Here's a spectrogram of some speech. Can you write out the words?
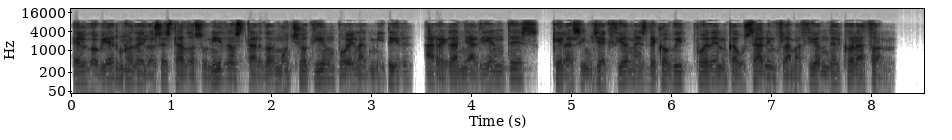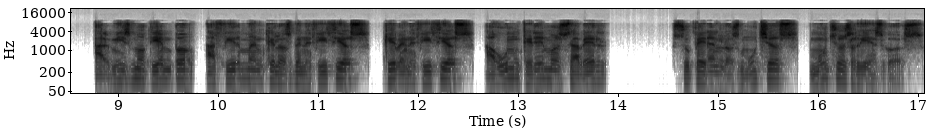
El gobierno de los Estados Unidos tardó mucho tiempo en admitir, a regañadientes, que las inyecciones de COVID pueden causar inflamación del corazón. Al mismo tiempo, afirman que los beneficios, ¿qué beneficios? Aún queremos saber. Superan los muchos, muchos riesgos.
